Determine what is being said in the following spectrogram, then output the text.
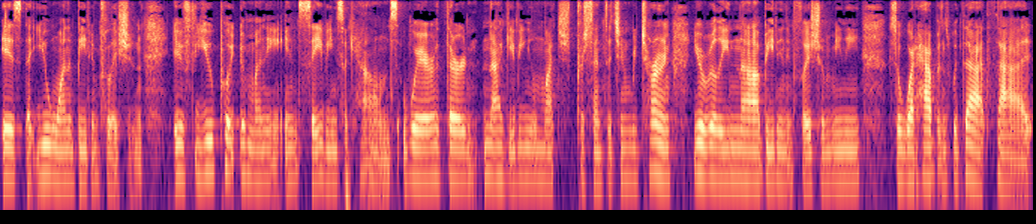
is that you want to beat inflation. If you put your money in savings accounts where they're not giving you much percentage in return, you're really not beating inflation. Meaning, so what happens with that? That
